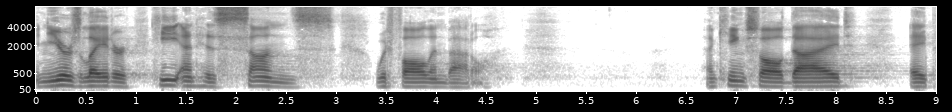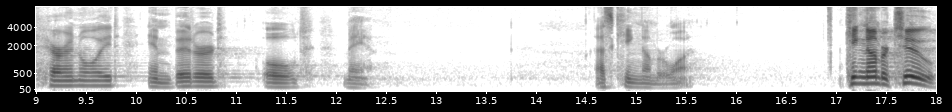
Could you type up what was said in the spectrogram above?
And years later, he and his sons would fall in battle. And King Saul died a paranoid, embittered old man. That's king number one. King number two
